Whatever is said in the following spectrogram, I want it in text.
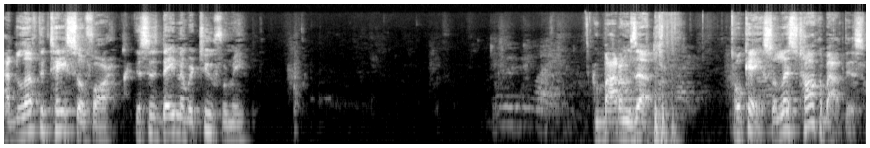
I'd love to taste so far. This is day number two for me. Bottoms up. Okay, so let's talk about this.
